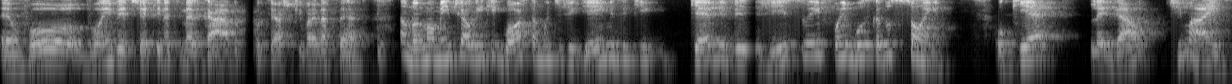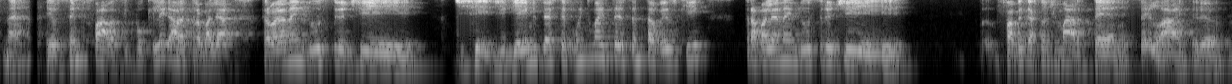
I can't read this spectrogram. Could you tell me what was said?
eu vou, vou investir aqui nesse mercado porque acho que vai dar certo. Não, normalmente é alguém que gosta muito de games e que quer viver disso e foi em busca do sonho. O que é legal demais, né? Eu sempre falo assim, pô, que legal é trabalhar, trabalhar na indústria de, de, de games deve ser muito mais interessante, talvez, do que trabalhar na indústria de fabricação de martelos, sei lá, entendeu?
